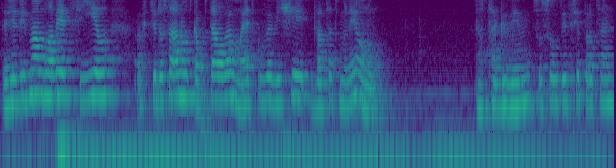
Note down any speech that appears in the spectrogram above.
Takže když mám v hlavě cíl, chci dosáhnout kapitálového majetku ve výši 20 milionů, no tak vím, co jsou ty 3%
